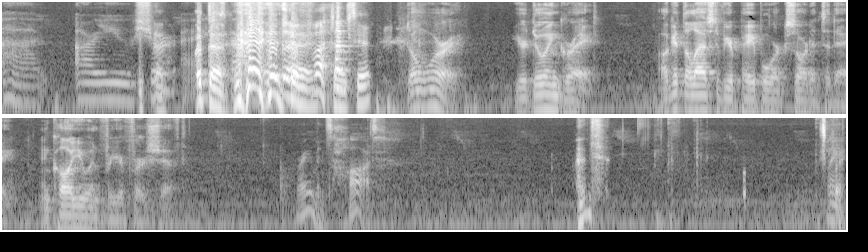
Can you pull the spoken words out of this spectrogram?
Uh, are you sure? I- What the? just got- the jump scare? Don't worry, you're doing great. I'll get the last of your paperwork sorted today and call you in for your first shift. Raymond's hot. What? Wait.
